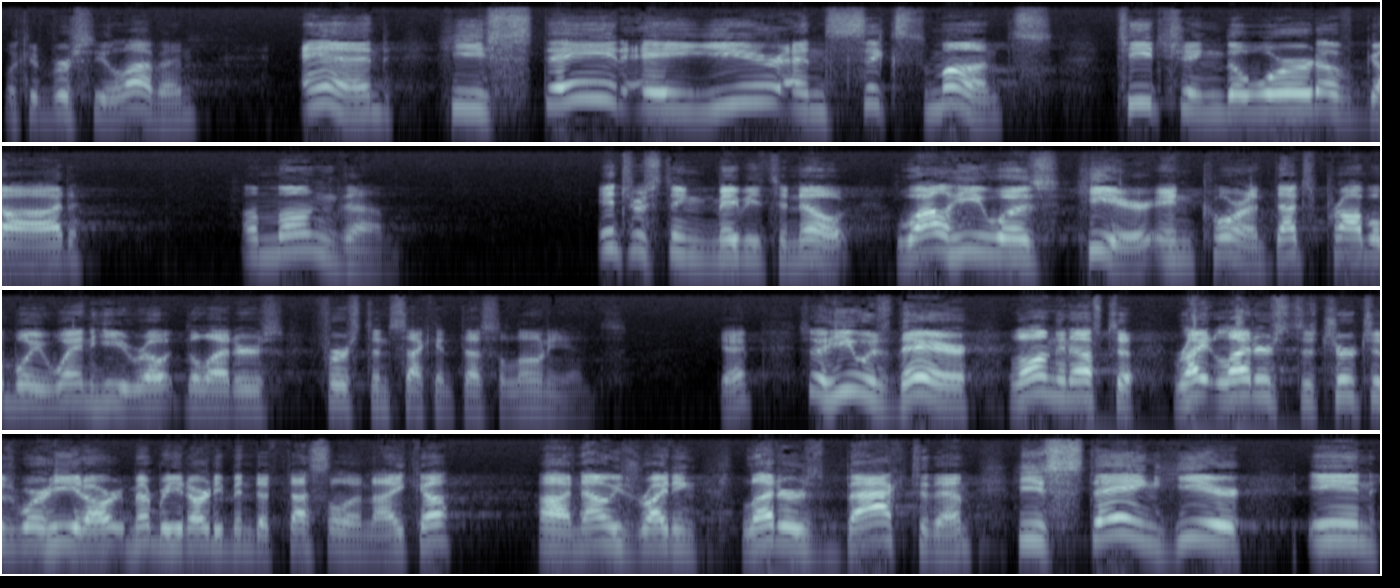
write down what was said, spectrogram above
look at verse 11, and he stayed a year and six months teaching the word of God among them. Interesting, maybe to note, while he was here in Corinth, that's probably when he wrote the letters 1st and 2nd Thessalonians. Okay? So he was there long enough to write letters to churches where he had already, remember he'd already been to Thessalonica. Uh, now he's writing letters back to them. He's staying here in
